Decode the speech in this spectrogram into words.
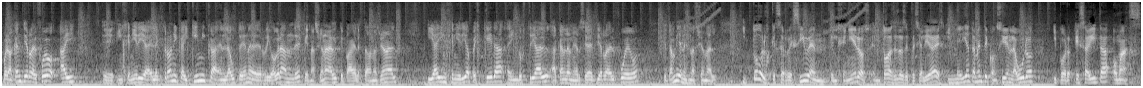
Bueno, acá en Tierra del Fuego hay eh, ingeniería electrónica y química en la UTN de Río Grande, que es nacional, que paga el Estado Nacional, y hay ingeniería pesquera e industrial acá en la Universidad de Tierra del Fuego, que también es nacional. Y todos los que se reciben de ingenieros en todas esas especialidades inmediatamente consiguen laburo y por esa guita o más.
